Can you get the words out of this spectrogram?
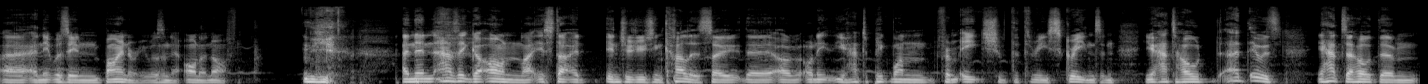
uh, and it was in binary, wasn't it? On and off. yeah. And then as it got on, like it started introducing colors. So the on, on it, you had to pick one from each of the three screens, and you had to hold. Uh, it was you had to hold them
